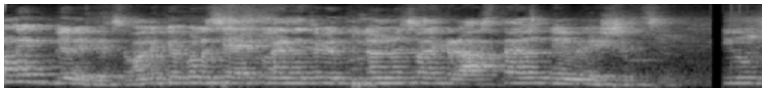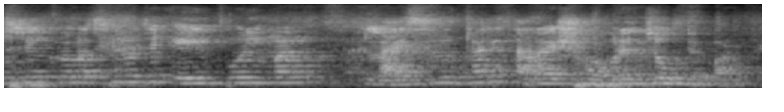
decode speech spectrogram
অনেক বেড়ে গেছে। অনেকে বলেছে এক লাইনে থেকে দুই লাইনে অনেক রাস্তায় নেমে এসেছে। নিয়ম শৃঙ্খলা ছিল যে এই পরিমাণ লাইসেন্স থাকে তারাই শহরে চলতে পারবে।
